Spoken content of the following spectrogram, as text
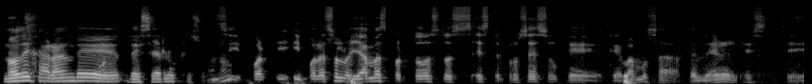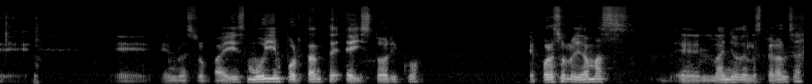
no dejarán de, ser lo que son. ¿no? Sí, y, por eso lo llamas, por todo esto, este proceso que, vamos a tener este, eh, en nuestro país, muy importante e histórico. Eh, por eso lo llamas el año de la esperanza.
